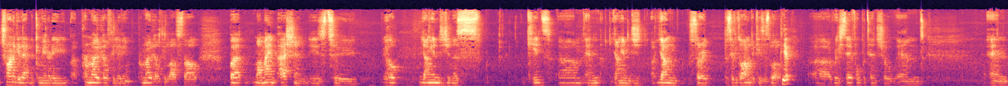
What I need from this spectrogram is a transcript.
trying to get out in the community, uh, promote healthy living, promote healthy lifestyle. But my main passion is to help young Indigenous kids um, and young Indig- young sorry Pacific Islander kids as well Yep. uh, reach their full potential and and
